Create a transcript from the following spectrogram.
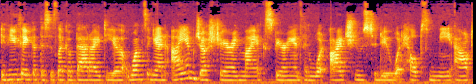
if you think that this is like a bad idea, once again, I am just sharing my experience and what I choose to do, what helps me out.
